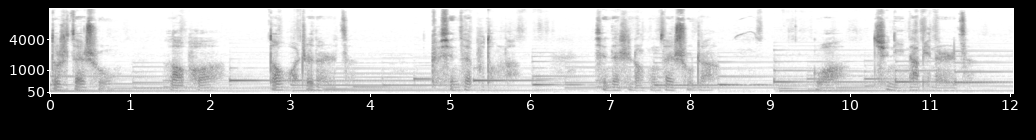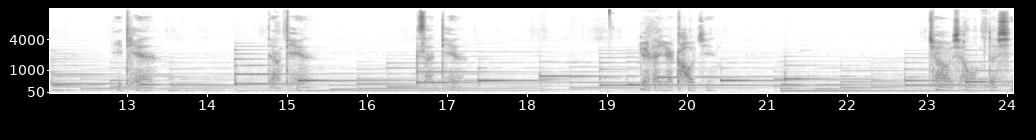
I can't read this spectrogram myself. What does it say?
都是在数老婆到我这的日子，可现在不同了。现在是老公在数着我去你那边的日子，一天。两天，三天，越来越靠近，就好像我们的心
